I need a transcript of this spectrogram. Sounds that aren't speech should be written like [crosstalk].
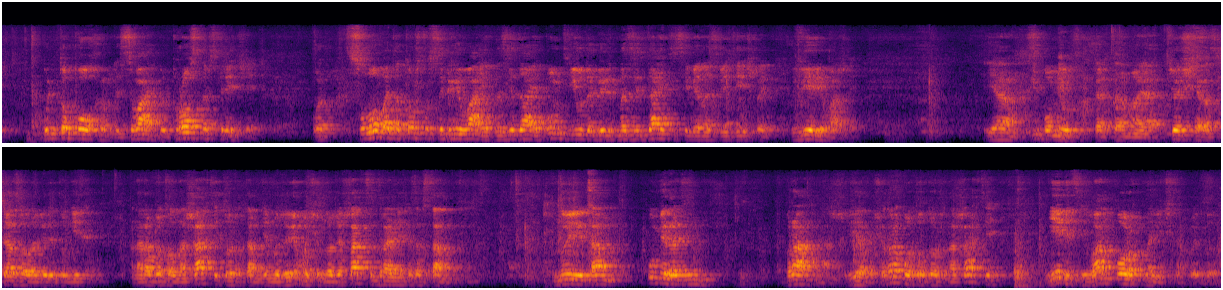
будь то похороны, свадьбы, просто встречи. Вот слово это то, что согревает, назидает. Помните, Иуда говорит, назидайте себе на святейшей вере вашей. Я вспомнил, как-то моя теща рассказывала, говорит, у них, она работала на шахте, тоже там, где мы живем, очень много шахт, центральный Казахстан. Ну и там умер один брат наш, верующий, он работал тоже на шахте, немец Иван Ортнович такой был.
